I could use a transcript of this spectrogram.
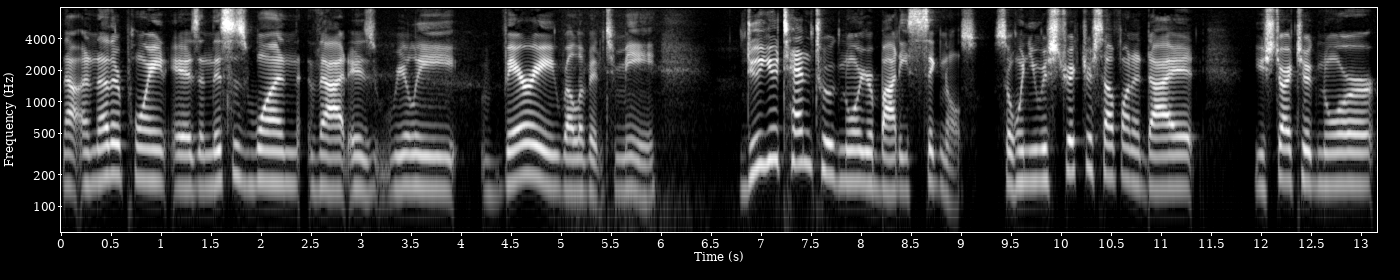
Now, another point is, and this is one that is really very relevant to me. Do you tend to ignore your body's signals? So when you restrict yourself on a diet, you start to ignore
